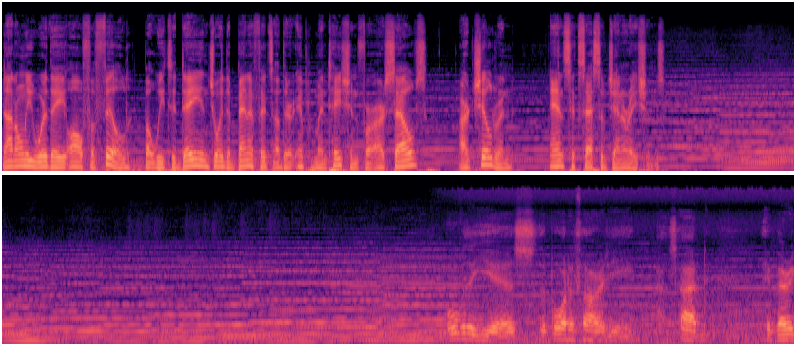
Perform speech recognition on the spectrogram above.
not only were they all fulfilled, but we today enjoy the benefits of their implementation for ourselves, our children, and successive generations. Over the years, the Port Authority has had a very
